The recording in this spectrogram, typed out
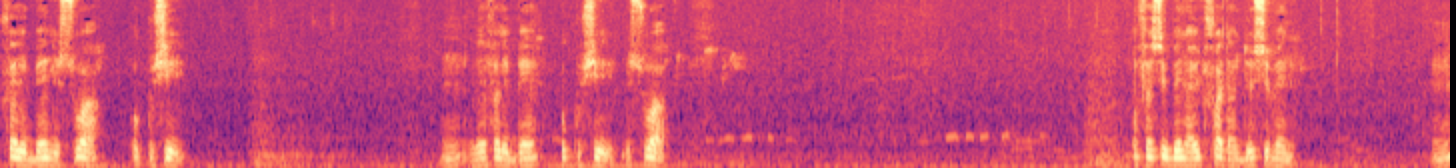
faire le bain le soir au coucher. Hmm? Vous allez faire le bain au coucher le soir. On fait ce bain une fois dans deux semaines. Hmm?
